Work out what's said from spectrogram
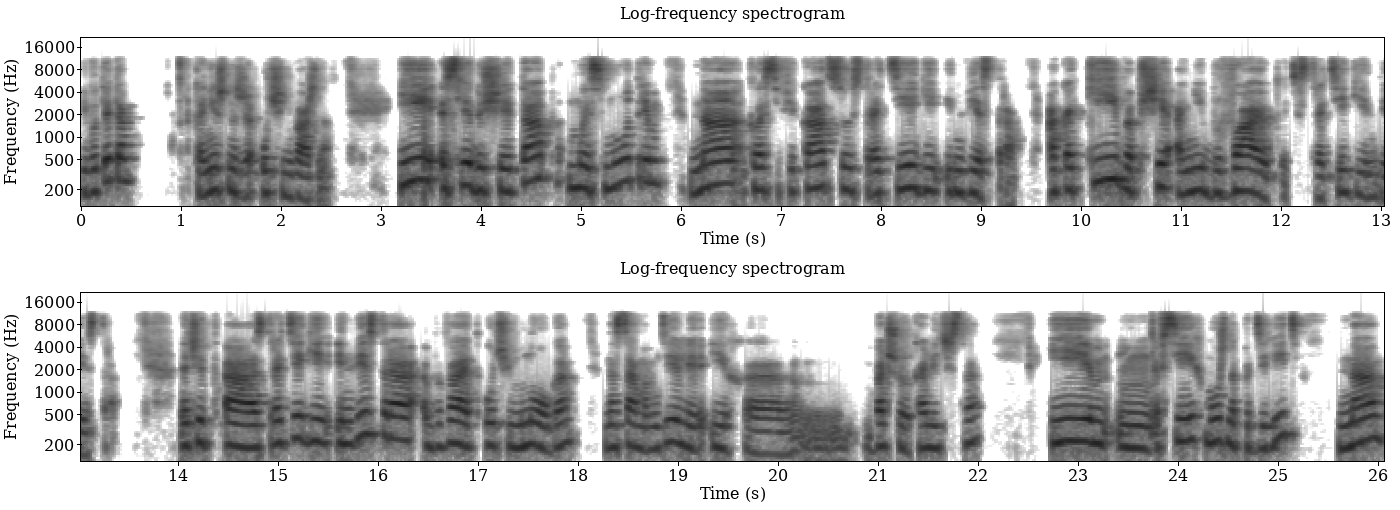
И вот это, конечно же, очень важно. И следующий этап мы смотрим на классификацию стратегий инвестора. А какие вообще они бывают, эти стратегии инвестора? Значит, а, стратегии инвестора бывает очень много, на самом деле их э, большое количество, и все их можно поделить на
